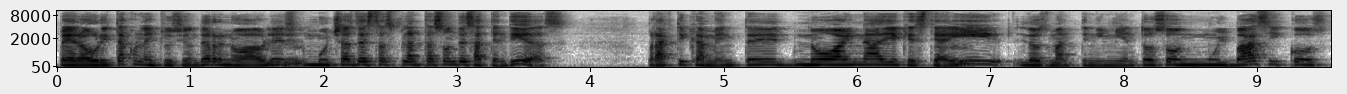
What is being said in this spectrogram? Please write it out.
Pero ahorita con la inclusión de renovables, muchas de estas plantas son desatendidas. Prácticamente no hay nadie que esté ahí, los mantenimientos son muy básicos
